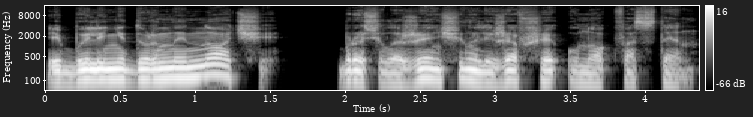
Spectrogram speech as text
И были не дурны ночи, бросила женщина, лежавшая у ног Фастен.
